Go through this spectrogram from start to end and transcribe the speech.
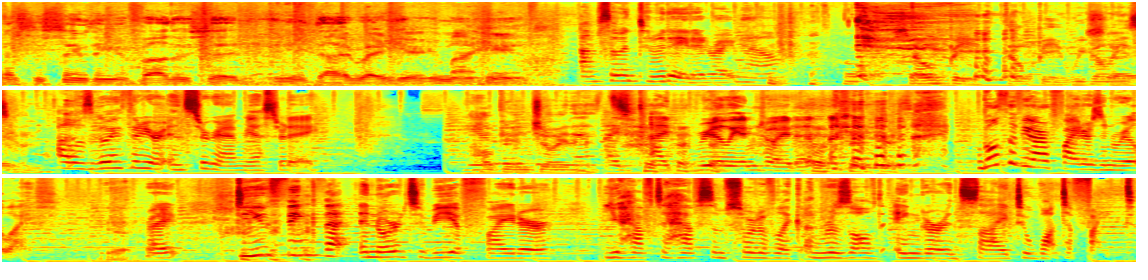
That's the same thing your father said, and he died right here in my hands. I'm so intimidated right now. Oh, don't be, don't be. We go easy on you. I was going through your Instagram yesterday. Hope you enjoyed it. I, I really enjoyed it. Both of you are fighters in real life, Yeah. right? Do you think that in order to be a fighter, you have to have some sort of like unresolved anger inside to want to fight?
